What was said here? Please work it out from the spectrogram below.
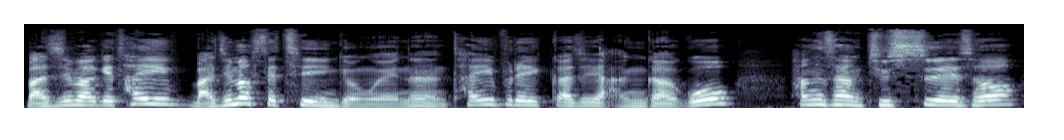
마지막에 타이 마지막 세트인 경우에는 타이브레이크까지 안 가고 항상 듀스에서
